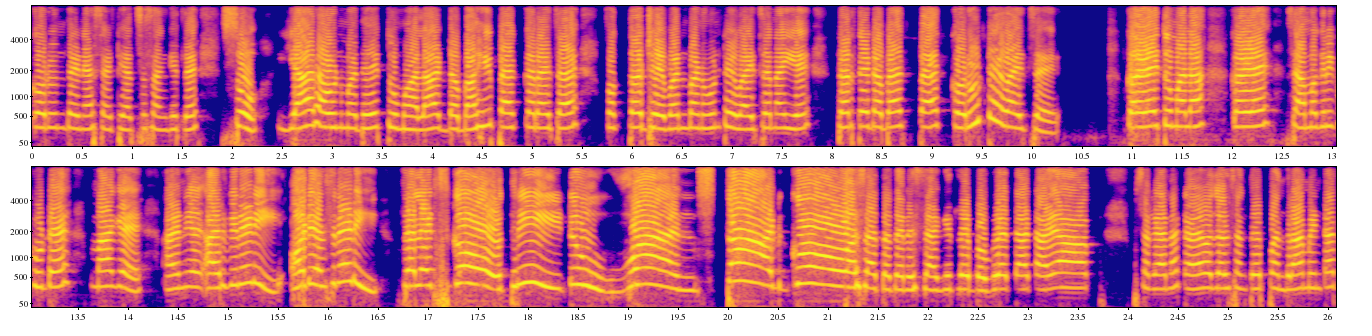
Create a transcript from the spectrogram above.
करून देण्यासाठी असं सांगितलंय. सो या राऊंडमध्ये तुम्हाला डबाही पॅक करायचा आहे. फक्त जेवण बनवून ठेवायचं नाहीये. तर ते डब्यात पॅक करून ठेवायचंय. कळलंय तुम्हाला? कळलंय? सामग्री कुठे? आहे? मागे आणि are we ready audience ready चल let's go three two one start go असं आता त्याने सांगितलंय. बघूया त्या टाळ्या सगळ्यांना टाळ्या वाजवायला सांगतोय पंधरा मिनिटात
